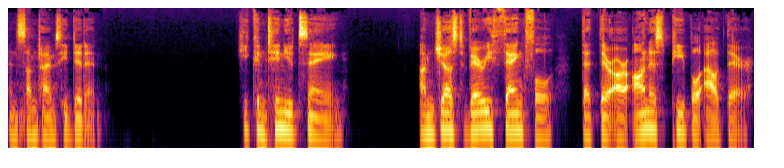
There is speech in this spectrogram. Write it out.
and sometimes he didn't. He continued saying, I'm just very thankful that there are honest people out there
